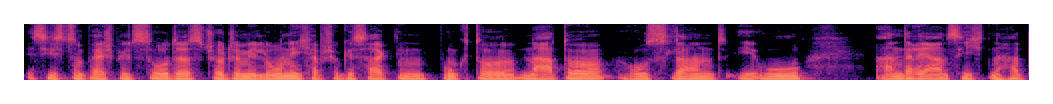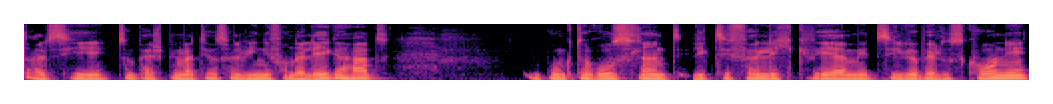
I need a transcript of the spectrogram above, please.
Es ist zum Beispiel so, dass Giorgia Meloni, ich habe schon gesagt, in puncto NATO, Russland, EU andere Ansichten hat, als sie zum Beispiel Matteo Salvini von der Lega hat. In puncto Russland liegt sie völlig quer mit Silvio Berlusconi,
